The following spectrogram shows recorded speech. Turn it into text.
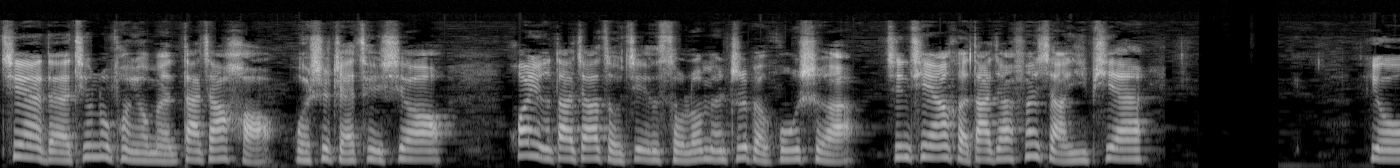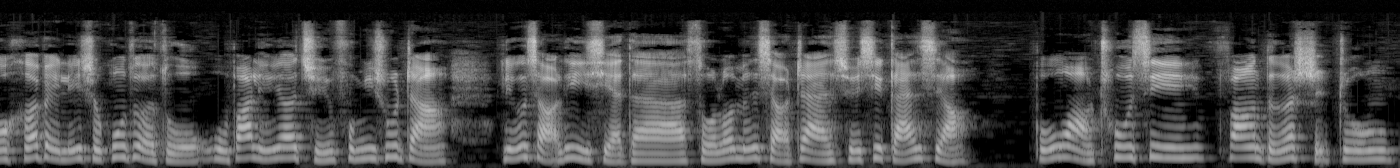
亲爱的听众朋友们，大家好，我是翟翠霄，欢迎大家走进所罗门资本公社。今天和大家分享一篇由河北临时工作组五八零幺群副秘书长刘小丽写的《所罗门小站学习感想》，不忘初心，方得始终。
